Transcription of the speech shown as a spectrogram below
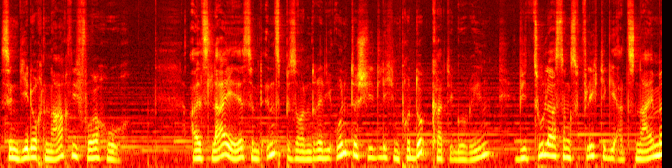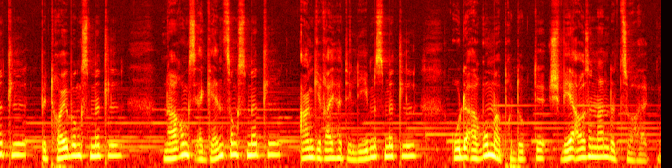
sind jedoch nach wie vor hoch. Als Laie sind insbesondere die unterschiedlichen Produktkategorien wie zulassungspflichtige Arzneimittel, Betäubungsmittel, Nahrungsergänzungsmittel, angereicherte Lebensmittel oder Aromaprodukte schwer auseinanderzuhalten.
